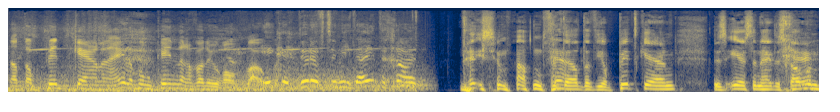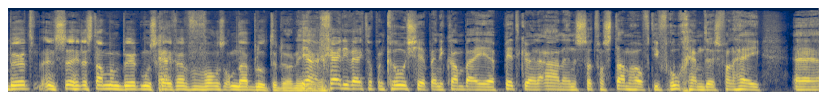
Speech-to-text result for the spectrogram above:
dat op Pitcairn een heleboel kinderen van u rondlopen. Ik durfde niet heen te gaan. Deze man vertelt dat hij op Pitcairn... dus eerst een hele stam een hele stam een beurt moest geven... en vervolgens om daar bloed te doneren. Ja, Ger die werkte op een cruise ship en die kwam bij eh, Pitcairn aan... en een soort van stamhoofd die vroeg hem dus van... hé, hey, eh,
